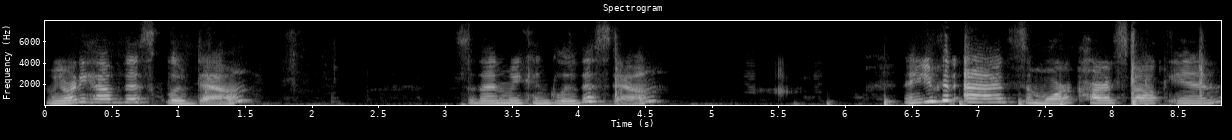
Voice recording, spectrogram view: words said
We already have this glued down. So then we can glue this down. Now you could add some more cardstock in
